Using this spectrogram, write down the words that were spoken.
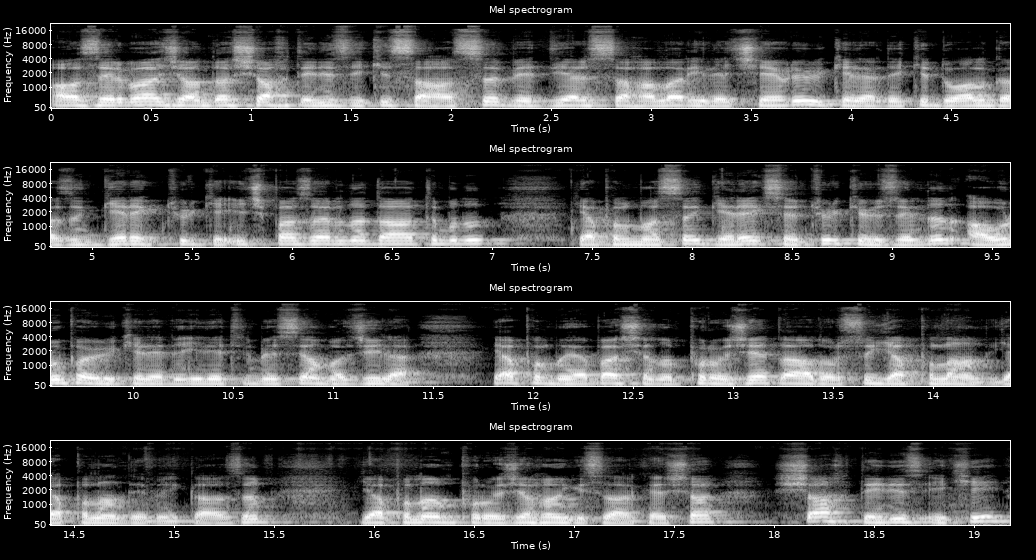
Azerbaycan'da Şah Deniz 2 sahası ve diğer sahalar ile çevre ülkelerdeki doğal gazın gerek Türkiye iç pazarına dağıtımının yapılması gerekse Türkiye üzerinden Avrupa ülkelerine iletilmesi amacıyla yapılmaya başlanan proje daha doğrusu yapılan yapılan demek lazım. Yapılan proje hangisi arkadaşlar? Şah Deniz 2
